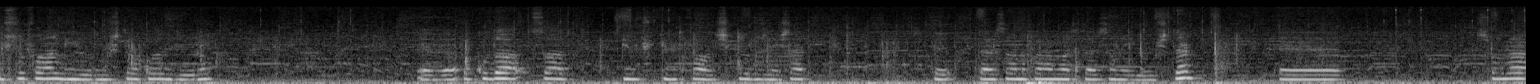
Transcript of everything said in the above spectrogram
üstü falan giyiyorum işte okula gidiyorum. Ee, okulda saat bir buçuk gibi falan çıkıyoruz gençler. İşte dershane falan varsa dershaneye gidiyorum işte. Ee, sonra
